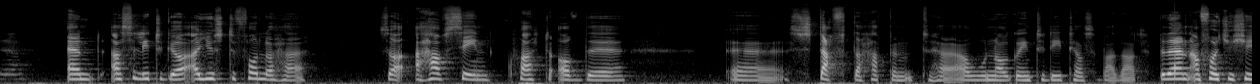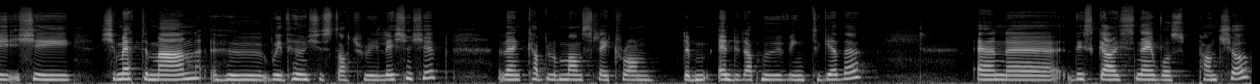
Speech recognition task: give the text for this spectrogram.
Yeah. and as a little girl, I used to follow her. So I have seen quite of the uh, stuff that happened to her. I will not go into details about that. But then, unfortunately, she she she met a man who with whom she started a relationship, And then a couple of months later on, they ended up moving together. And uh, this guy's name was Pancho.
